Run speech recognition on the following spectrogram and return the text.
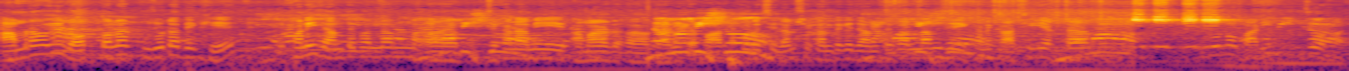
আমরা ওই রথতলার পুজোটা দেখে ওখানেই জানতে পারলাম যেখানে আমি আমার গাড়িটা করেছিলাম সেখান থেকে জানতে পারলাম যে এখানে কাছেই একটা পুরোনো বাড়ি পুজো হয়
